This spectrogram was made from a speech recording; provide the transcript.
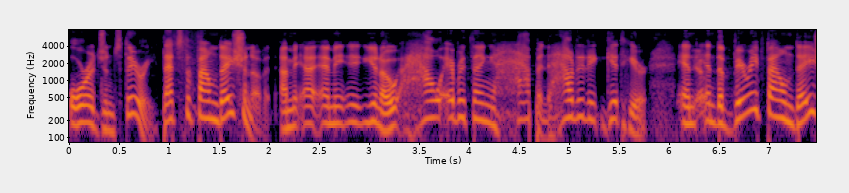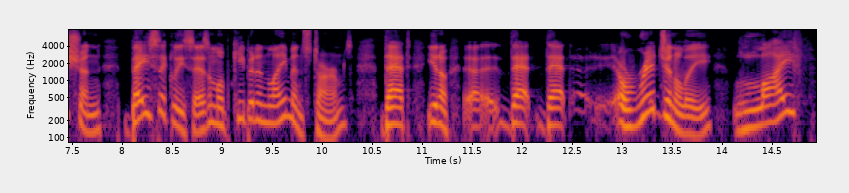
origins theory. That's the foundation of it. I mean, I, I mean, you know, how everything happened. How did it get here? And yep. and the very foundation basically says, I'm going to keep it in layman's terms, that you know uh, that that originally life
